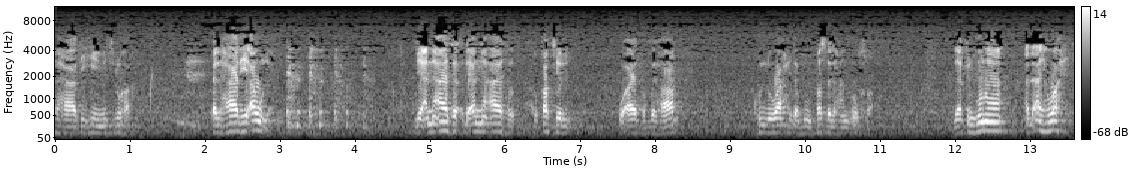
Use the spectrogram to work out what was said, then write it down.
فهذه مثلها. بل هذه أولى. لأن آية, لأن آية القتل وآية الظهار كل واحدة منفصلة عن أخرى. لكن هنا الآية واحدة.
